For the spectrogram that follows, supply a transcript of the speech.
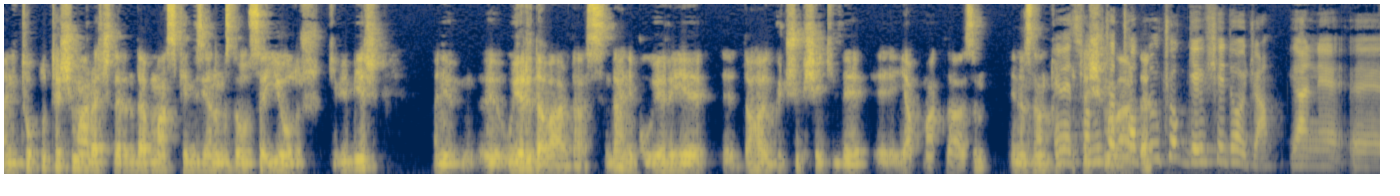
hani toplu taşıma araçlarında maskemiz yanımızda olsa iyi olur gibi bir hani e, uyarı da vardı aslında. Hani bu uyarıyı e, daha güçlü bir şekilde e, yapmak lazım. En azından toplu Evet, taşımalarda. toplum çok gevşedi hocam. Yani e,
